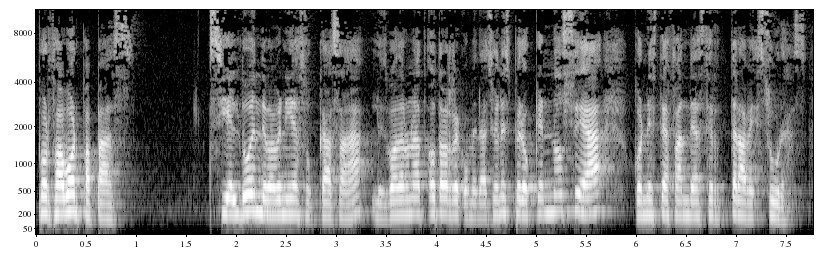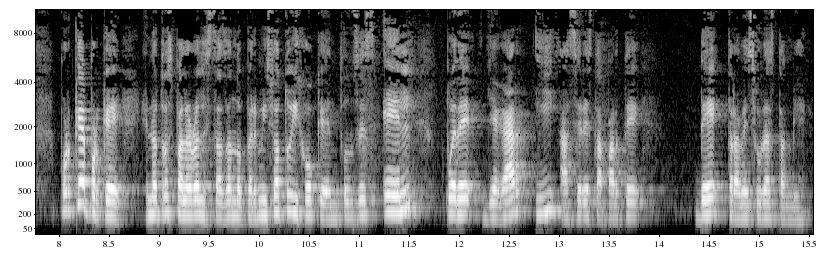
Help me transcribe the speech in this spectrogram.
por favor, papás, si el duende va a venir a su casa, les voy a dar otras recomendaciones, pero que no sea con este afán de hacer travesuras. ¿Por qué? Porque en otras palabras le estás dando permiso a tu hijo que entonces él puede llegar y hacer esta parte de travesuras también.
